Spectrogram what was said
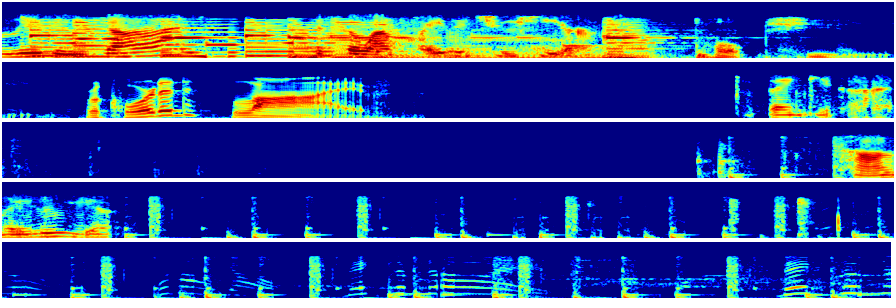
Living God, and so I pray that you hear. Talk shoes. Recorded live. Thank you, God. Hallelujah. Come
